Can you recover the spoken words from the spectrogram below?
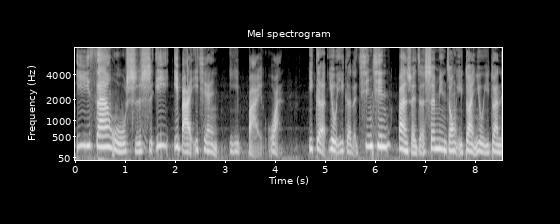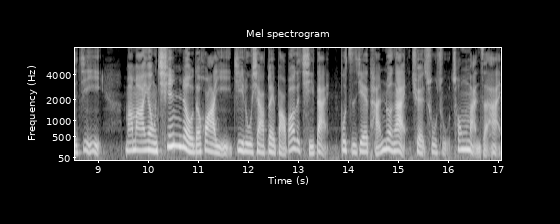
一三五十十一一百一千一百万，一个又一个的亲亲，伴随着生命中一段又一段的记忆。妈妈用轻柔的话语记录下对宝宝的期待，不直接谈论爱，却处处充满着爱。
